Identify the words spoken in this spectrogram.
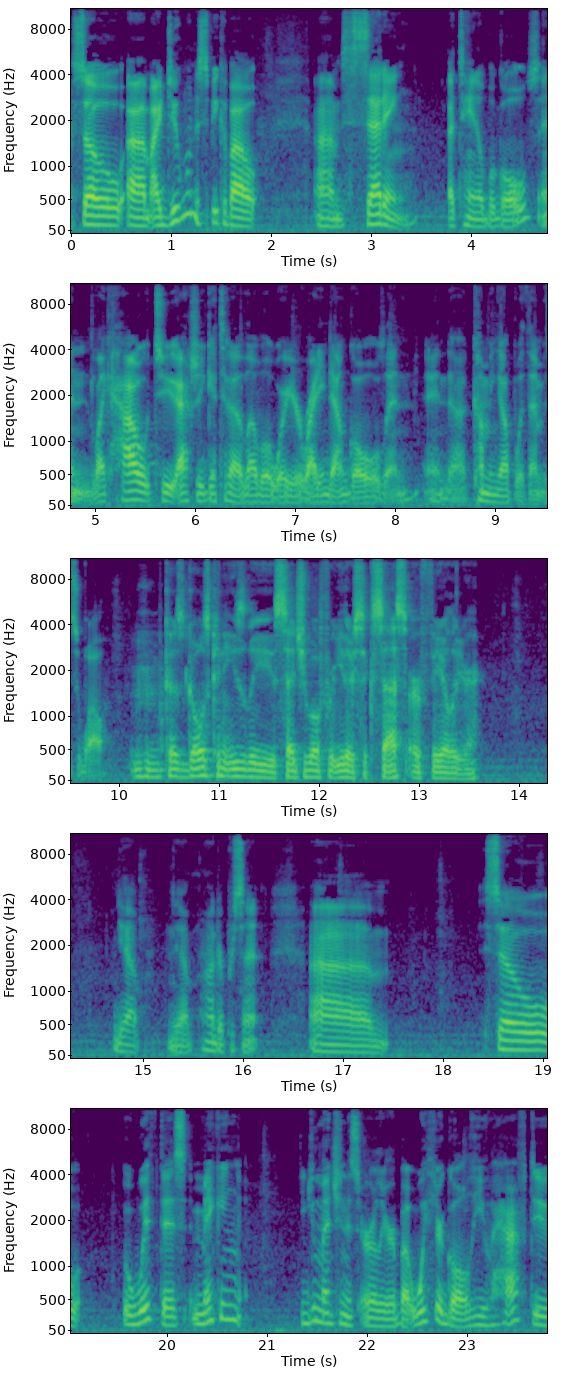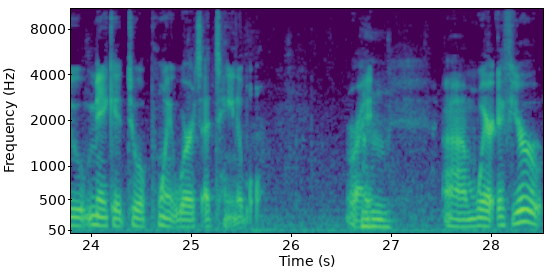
So um, I do want to speak about um, setting attainable goals and like how to actually get to that level where you're writing down goals and and uh, coming up with them as well. Because goals can easily set you up for either success or failure. Yeah, yeah, hundred percent. Um, so with this, making you mentioned this earlier, but with your goal, you have to make it to a point where it's attainable, right? Um, where if you're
